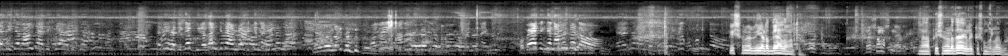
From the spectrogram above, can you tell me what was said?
এদিকে নাম যা এদিকে এদিকে এদিকে এদিকে ঘুরে যান কিন্তু আমরা পিছনের ইয়েটা দেখা যায় না তো? না পিছনেটা দেখা গেলে একটু সুন্দর লাগবে।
